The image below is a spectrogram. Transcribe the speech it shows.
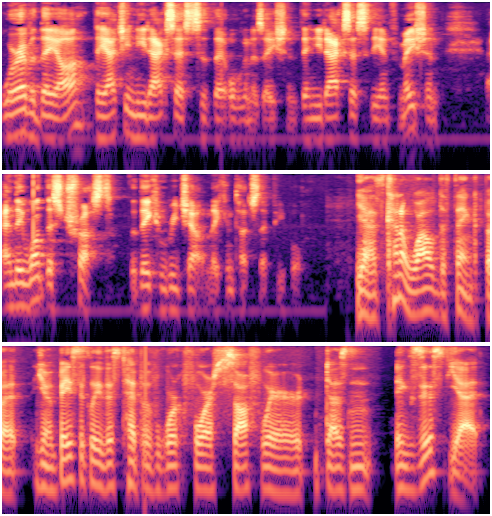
wherever they are. They actually need access to their organization, they need access to the information, and they want this trust that they can reach out and they can touch their people. Yeah, it's kind of wild to think, but you know, basically this type of workforce software doesn't exist yet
